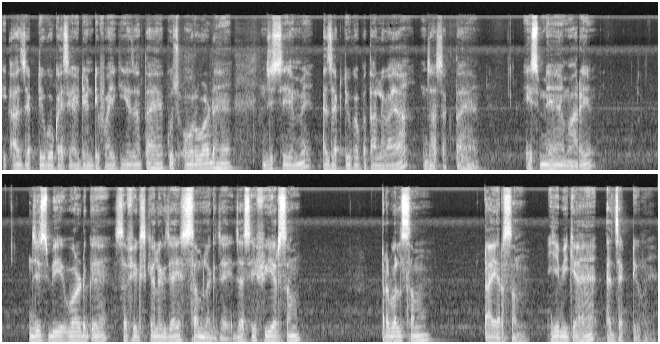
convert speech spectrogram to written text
कि एडजेक्टिव को कैसे आइडेंटिफाई किया जाता है, कुछ और वर्ड हैं जिससे हमें एडजेक्टिव का पता लगाया जा सकता है। इसमें है हमारे, जिस भी वर्ड के सफिक्स के लग जाए सम लग जाए, जैसे fear some trouble some tire some ये भी क्या है? एडजेक्टिव हैं।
